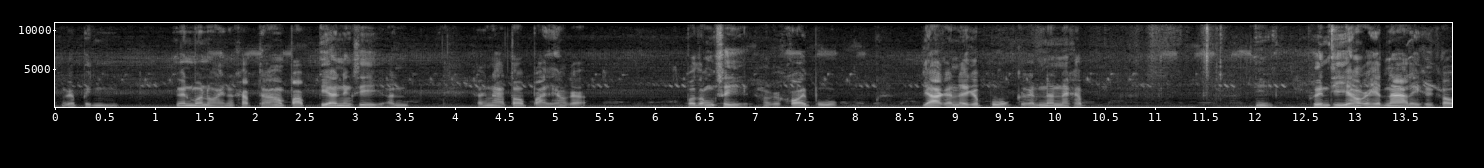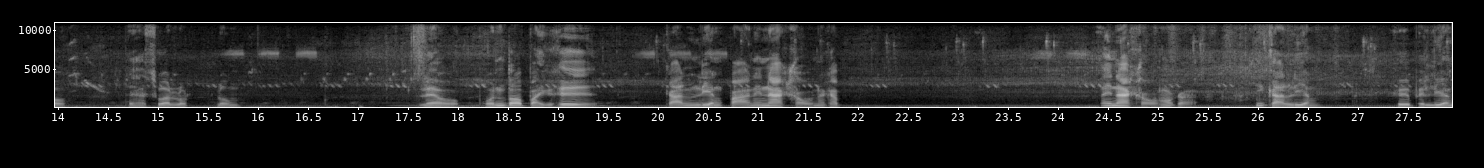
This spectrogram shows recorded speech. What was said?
มันก็เป็นเงินมาหน่อยนะครับ ถ้าเขาปรับเปลี่ยนยังสี่ อันข้างหน้าต่อไปเขาก็ก็ต้องซื้อเขาก็คอยปลูกอยากอันไหนก็ปลูกกันนั่นนะครับนี่พื้นที่เขาก็เฮ็ดหน้าเลยคือเขาแต่ส่วนลดลง แล้วผลต่อไปก็คือ การเลี้ยงปลาในหน้าเขานะครับ ในหน้าเขาเขาก็มีการเลี้ยง คือเป็นเลี้ยง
